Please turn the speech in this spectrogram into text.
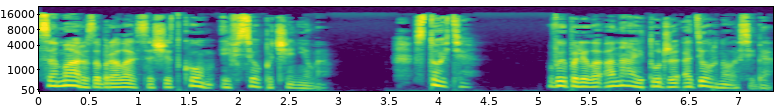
сама разобралась со щитком и все починила. «Стойте!» — выпалила она и тут же одернула себя.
